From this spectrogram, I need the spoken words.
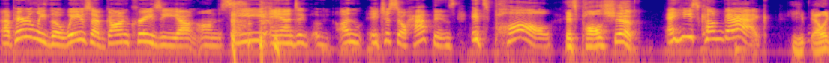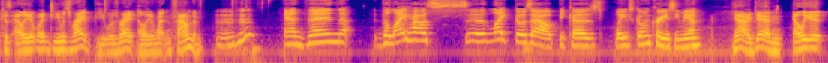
Apparently, the waves have gone crazy out on the sea, and it, un- it just so happens it's Paul, It's Paul's ship. and he's come back. He, Elliott, because Elliott went, he was right. He was right. Elliott went and found him. Mm-hmm. And then the lighthouse uh, light goes out because waves going crazy, man. Yeah, again, Elliott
